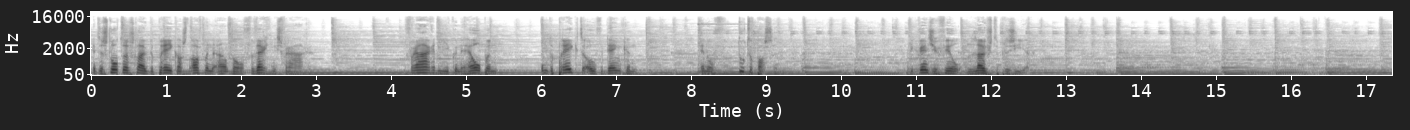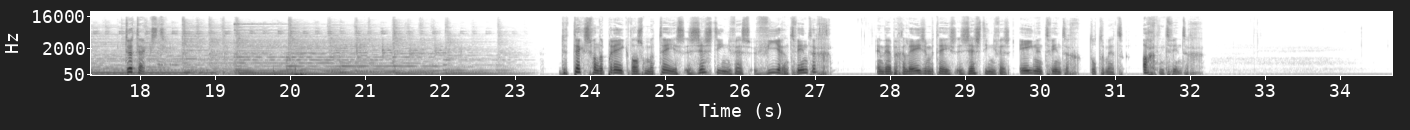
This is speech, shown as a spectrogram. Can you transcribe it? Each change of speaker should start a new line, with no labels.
En tenslotte sluit de preekkast af met een aantal verwerkingsvragen. Vragen die je kunnen helpen om de preek te overdenken en of toe te passen. Ik wens je veel luisterplezier. De tekst. De tekst van de preek was Matthäus 16, vers 24. En we hebben gelezen Matthäus 16, vers 21 tot en met 28.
